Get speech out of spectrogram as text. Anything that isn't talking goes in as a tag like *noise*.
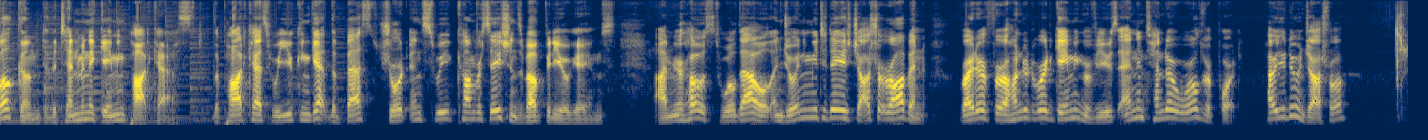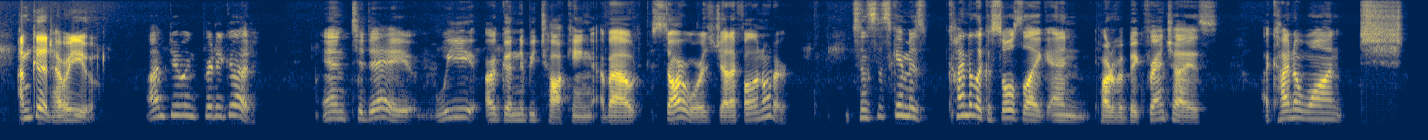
Welcome to the 10 Minute Gaming Podcast, the podcast where you can get the best short and sweet conversations about video games. I'm your host, Will Dowell, and joining me today is Joshua Robin, writer for 100 Word Gaming Reviews and Nintendo World Report. How are you doing, Joshua? I'm good. How are you? I'm doing pretty good. And today we are going to be talking about Star Wars Jedi Fallen Order. Since this game is kind of like a Souls like and part of a big franchise, I kind of want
